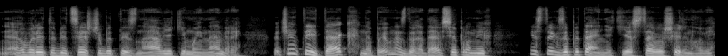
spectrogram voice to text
Я говорю тобі це, щоб ти знав, які мої наміри, хоча ти і так, напевне, здогадався про них із тих запитань, які я ставив Шилінгові,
